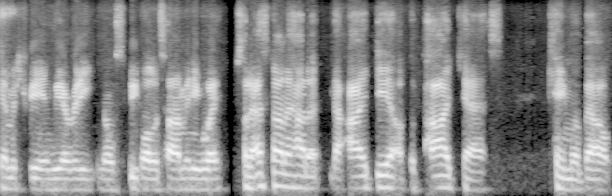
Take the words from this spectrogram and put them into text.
chemistry and we already, you know, speak all the time anyway. So that's kind of how the, the idea of the podcast came about.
